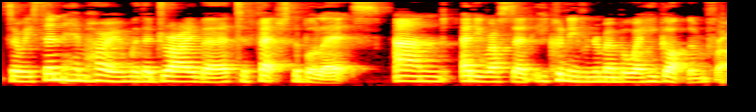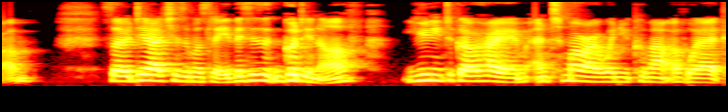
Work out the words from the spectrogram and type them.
So he sent him home with a driver to fetch the bullets. And Eddie Ross said he couldn't even remember where he got them from. So D.I. Chisholm was like, This isn't good enough. You need to go home, and tomorrow when you come out of work,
